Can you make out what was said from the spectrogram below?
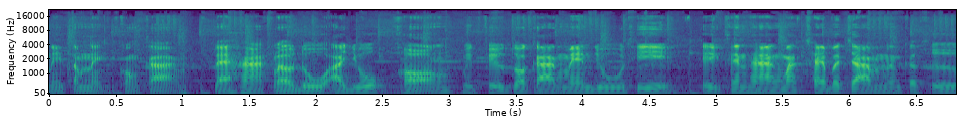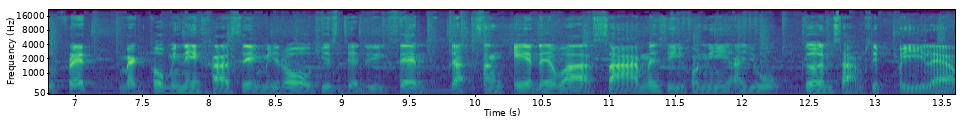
ในตำแหน่งกองกลาง และหากเราดูอายุของมิดฟิลด์ตัวกลางแมนยูที่อีกเซนฮากมักใช้ประจำนั่นก็คือเฟร็ดแม็กโทมิเนคาเซมิโรคริสเตียนอีริกเซนจะสังเกตได้ว่า 3 ใน 4 คนนี้อายุเกิน 30 ปีแล้ว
